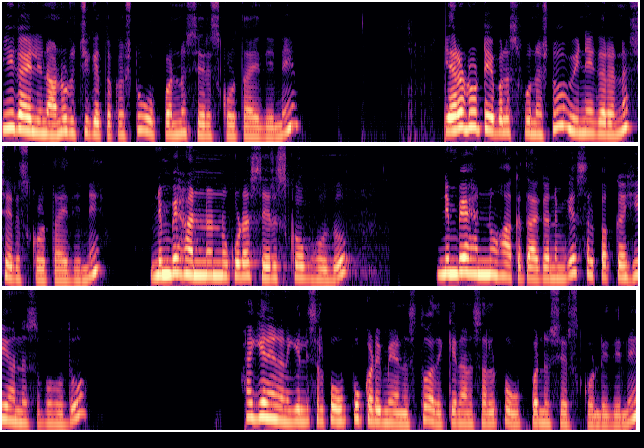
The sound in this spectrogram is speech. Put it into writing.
ಈಗ ಇಲ್ಲಿ ನಾನು ರುಚಿಗೆ ತಕ್ಕಷ್ಟು ಉಪ್ಪನ್ನು ಸೇರಿಸ್ಕೊಳ್ತಾ ಇದ್ದೀನಿ. ಎರಡು ಟೇಬಲ್ ಸ್ಪೂನಷ್ಟು ವಿನೆಗರನ್ನು ಸೇರಿಸ್ಕೊಳ್ತಾ ಇದ್ದೀನಿ. ನಿಂಬೆಹಣ್ಣನ್ನು ಕೂಡ ಸೇರಿಸ್ಕೋಬಹುದು. ನಿಂಬೆಹಣ್ಣು ಹಾಕಿದಾಗ ನಿಮಗೆ ಸ್ವಲ್ಪ ಕಹಿ ಅನ್ನಿಸಬಹುದು. ಹಾಗೆಯೇ ನನಗೆ ಇಲ್ಲಿ ಸ್ವಲ್ಪ ಉಪ್ಪು ಕಡಿಮೆ ಅನ್ನಿಸ್ತು. ಅದಕ್ಕೆ ನಾನು ಸ್ವಲ್ಪ ಉಪ್ಪನ್ನು ಸೇರಿಸ್ಕೊಂಡಿದ್ದೀನಿ.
